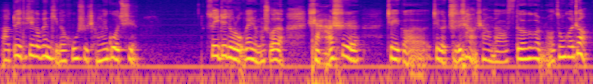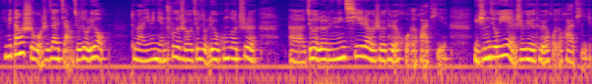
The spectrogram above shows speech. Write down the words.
啊，对他这个问题的忽视成为过去。所以，这就是我为什么说的，啥是这个这个职场上的斯德哥尔摩综合症？因为当时我是在讲九九六，对吧？因为年初的时候，九九六工作制。呃，九九六零零七这个是个特别火的话题，女性就业也是一个特别火的话题，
